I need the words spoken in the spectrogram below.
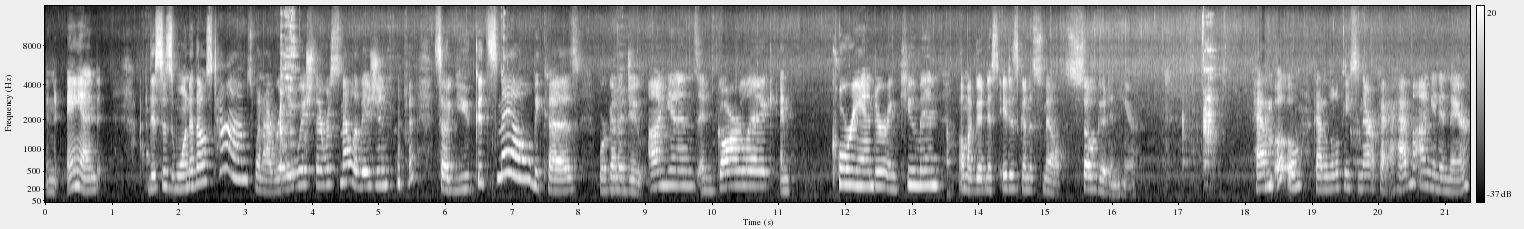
And, and this is one of those times when I really wish there was smell-o-vision so you could smell because we're going to do onions and garlic and coriander and cumin. Oh my goodness, it is going to smell so good in here. Have, uh-oh, got a little piece in there. Okay, I have my onion in there.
